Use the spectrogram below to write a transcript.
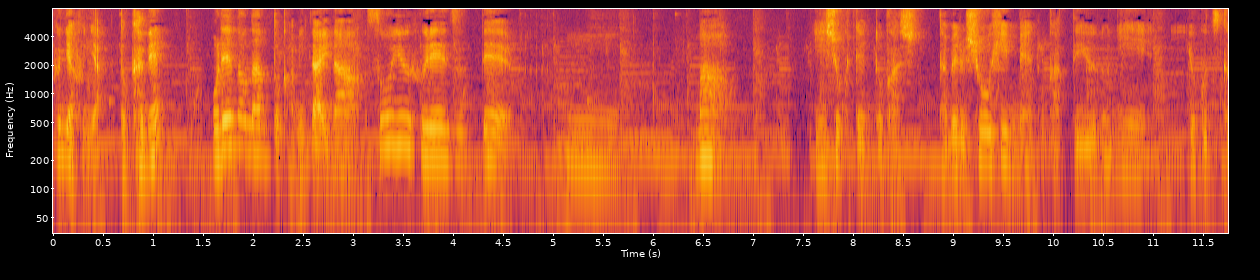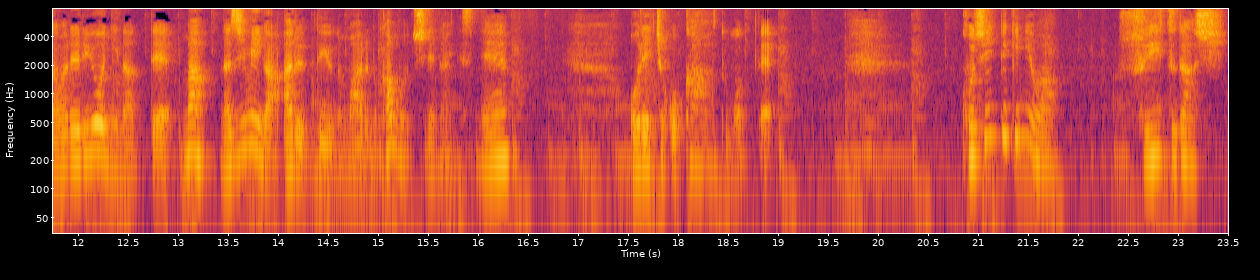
ふにゃふにゃとかね俺のなんとかみたいなそういうフレーズってうんまあ飲食店とか食べる商品名とかっていうのによく使われるようになってまあ馴染みがあるっていうのもあるのかもしれないですね。俺チョコかと思って。個人的にはスイーツ男子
